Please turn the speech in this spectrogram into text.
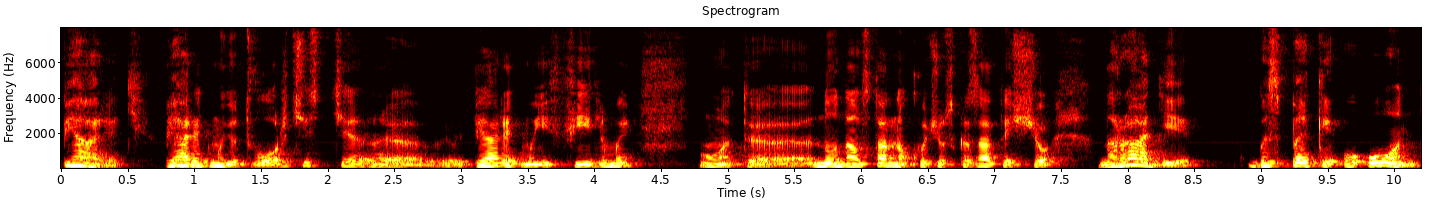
піарять, піарять мою творчість, е, піарять мої фільми. От, е, ну, наостанок хочу сказати, що на Раді безпеки ООН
